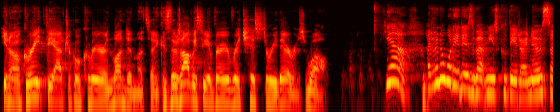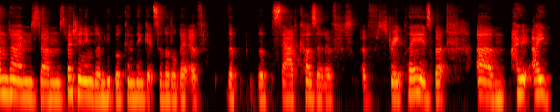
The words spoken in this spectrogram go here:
you know, a great theatrical career in London, let's say? Because there's obviously a very rich history there as well. Yeah, I don't know what it is about musical theater. I know sometimes, um, especially in England, people can think it's a little bit of the the sad cousin of of straight plays, but um, I, I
